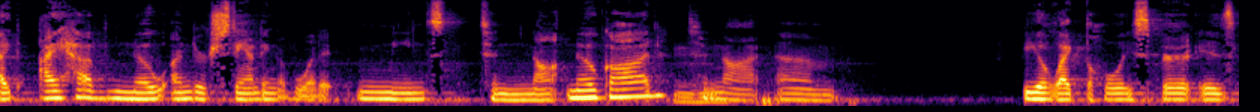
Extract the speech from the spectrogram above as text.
I, I have no understanding of what it means to not know God, to not um, feel like the Holy Spirit is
